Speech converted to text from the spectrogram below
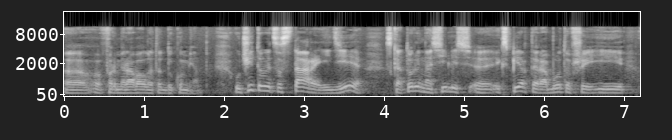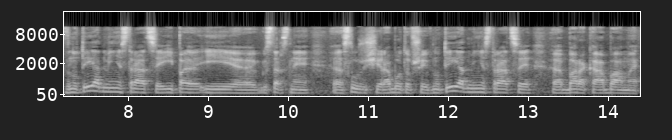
э, формировал этот документ. Учитывается старая идея, с которой носились э, эксперты, работавшие и внутри администрации, и, э, государственные служащие, работавшие внутри администрации Барака Обамы,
